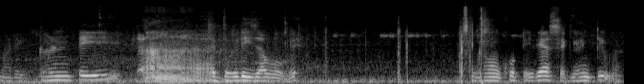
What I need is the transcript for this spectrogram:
મારે ઘંટી દોડી જાવ હવે. ઘઉં ખોટી રહેશે ઘંટીમાં.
